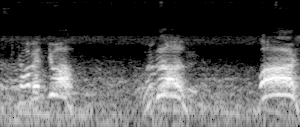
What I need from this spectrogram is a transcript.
İstikamet yuva! Hızlan! Marş!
